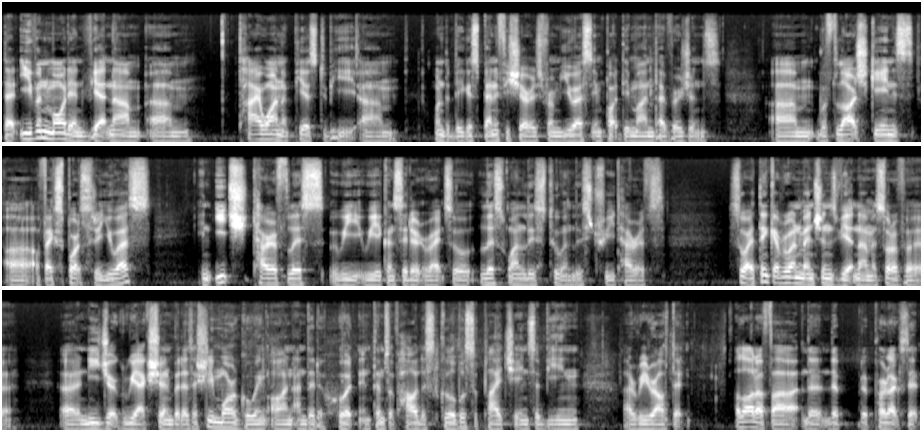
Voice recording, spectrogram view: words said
that even more than Vietnam, um, Taiwan appears to be um, one of the biggest beneficiaries from U.S. import demand diversions, um, with large gains uh, of exports to the US. In each tariff list, we, we considered, right? So list one, list two, and list three tariffs. So I think everyone mentions Vietnam as sort of a, a knee jerk reaction, but there's actually more going on under the hood in terms of how the global supply chains are being uh, rerouted. A lot of uh, the, the, the, products that,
